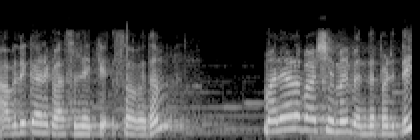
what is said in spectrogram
അവധിക്കാല ക്ലാസ്സിലേക്ക് സ്വാഗതം. മലയാള ഭാഷയുമായി ബന്ധപ്പെടുത്തി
